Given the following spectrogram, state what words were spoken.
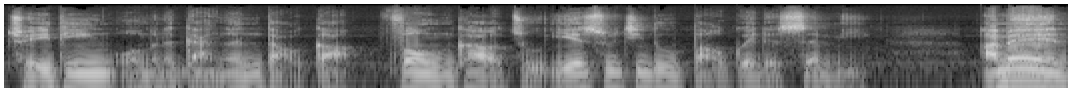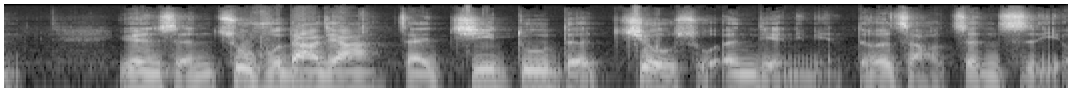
垂听我们的感恩祷告，奉靠主耶稣基督宝贵的圣名，阿门。愿神祝福大家，在基督的救赎恩典里面得着真自由。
